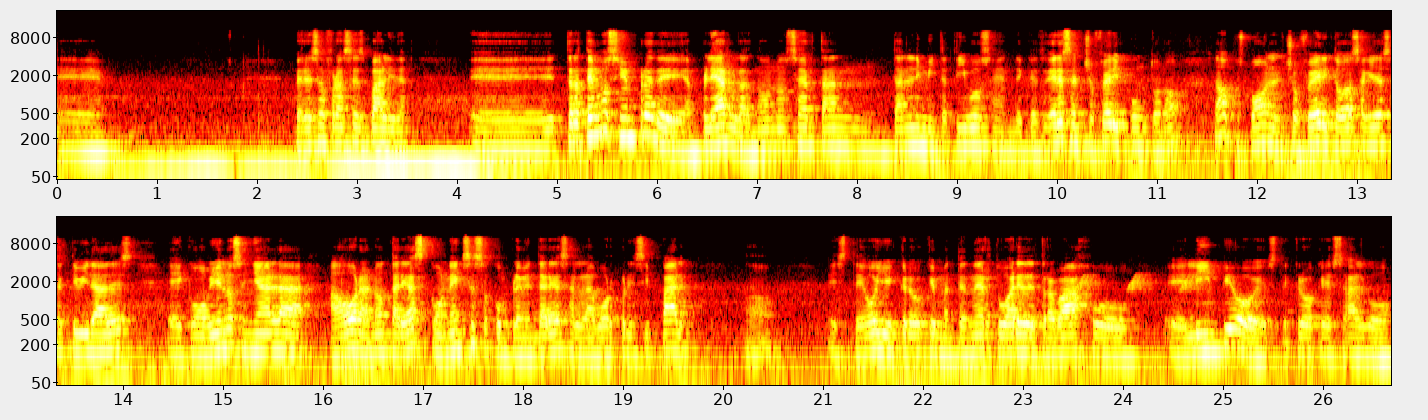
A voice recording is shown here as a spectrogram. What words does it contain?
Eh, pero esa frase es válida. tratemos siempre de ampliarlas, ¿no? No ser tan, tan limitativos en de que eres el chofer y punto, ¿no? No, pues pon el chofer y todas aquellas actividades, eh, como bien lo señala ahora, ¿no? Tareas conexas o complementarias a la labor principal, ¿no? Este, oye, creo que mantener tu área de trabajo eh, limpio, este, creo que es algo,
